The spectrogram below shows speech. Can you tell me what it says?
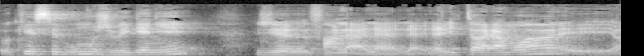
ok, c'est bon, je vais gagner enfin la, la, la, victoire est à moi et euh,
